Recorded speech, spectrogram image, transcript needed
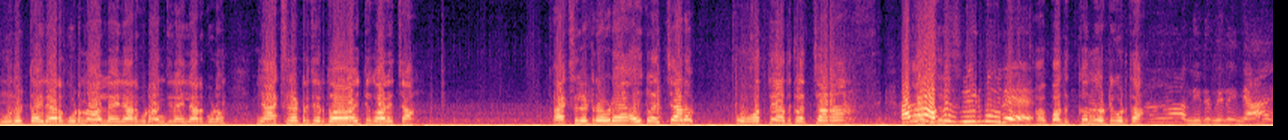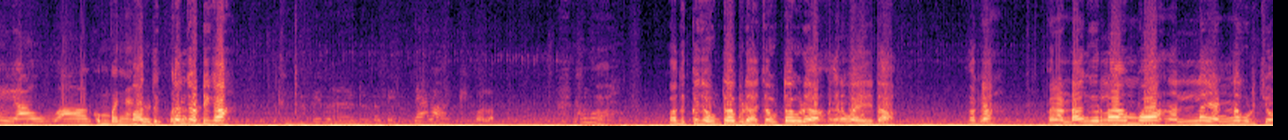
മൂന്നെട്ട് അതിലാറ് കൂടും നാലിൽ അതിലാറ് കൂടും അഞ്ചിൽ അതിലാറ് കൂടും. ഇനി ആക്സിലേറ്റർ ചെറുതായിട്ട് കാലിച്ച. ആക്സിലേറ്റർ ഇവിടെ അത് ക്ലച്ചാണ് പോത്തെ അത് ക്ലച്ചാണ് പതുക്കെ ഒന്ന് കൊടുത്താ. പതുക്കെ ആ. പതുക്കെ ചവിട്ടാ വിടുക ചവിട്ടാ വിടുക അങ്ങനെ പോയാ ഓക്കെ? അപ്പൊ രണ്ടാം കീറിലാകുമ്പോ നല്ല എണ്ണ കുടിച്ചോ.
